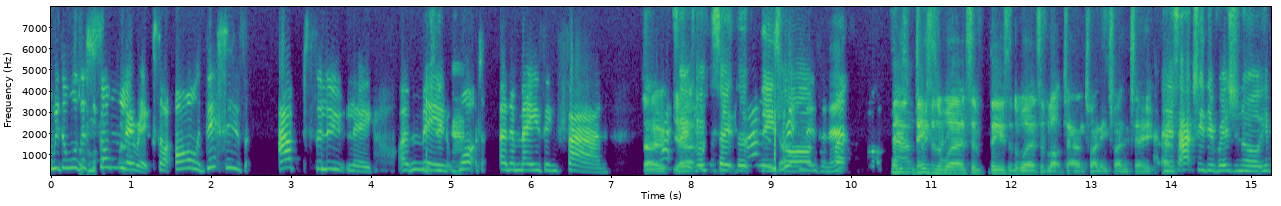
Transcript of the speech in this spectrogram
with all the song lyrics? Oh, oh, this is absolutely. I mean, what an amazing fan! so yeah So, let's that these Handwritten, are isn't it? These, these are the words of these are the words of lockdown 2020 And it's actually the original. He,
